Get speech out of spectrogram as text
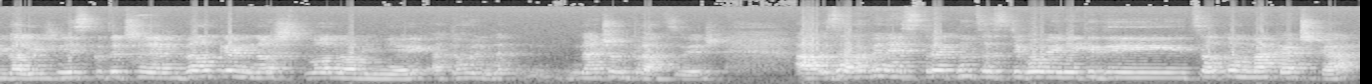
vyvalíš neskutočne veľké množstvo noviniek a toho, na, na čom pracuješ. A zároveň aj stretnúť sa s tebou je niekedy celkom makačka.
